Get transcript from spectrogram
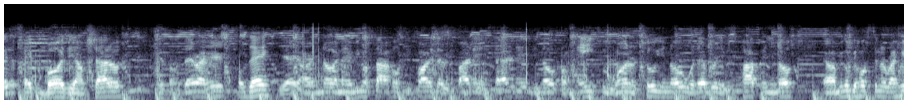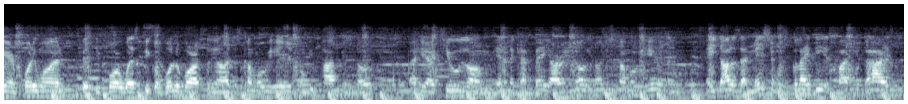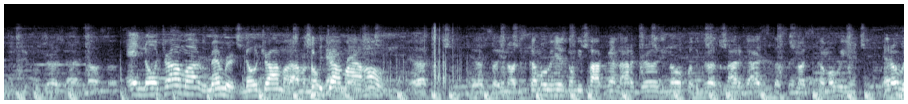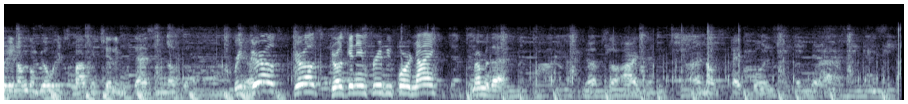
with the Paper Boys. Yeah, Paperboyz, yeah, I'm Shadow. This Jose right here. Jose. Yeah, you already know. And then we gonna start hosting parties every Friday and Saturday, you know, from 8 to 1 or 2, you know, whatever, it was popping, you know. Um, we're gonna be hosting it right here in 4154 West Pico Boulevard. So, you know, just come over here, it's gonna be popping, you know. Right here at Q's um Internet Cafe, you already know, you know, just come over here and then eight dollars admission with school ID is five for guys and three for girls, you already know, so And no drama. Remember, no drama. Drama, Keep no the drama at home. Yeah, yeah. So you know, just come over here. It's gonna be popping. A lot of girls, you know, for the girls, a lot of guys and stuff. So you know, just come over here. Head over here. You know, we're gonna be over here just popping, chilling, dancing, you know. So Bring Yeah. girls, girls, girls getting in free before nine. Remember that. yep. So all right then. I know it's Paperboyz.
